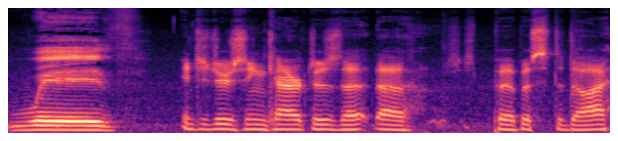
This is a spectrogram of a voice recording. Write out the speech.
with. Introducing characters that uh, purpose to die.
